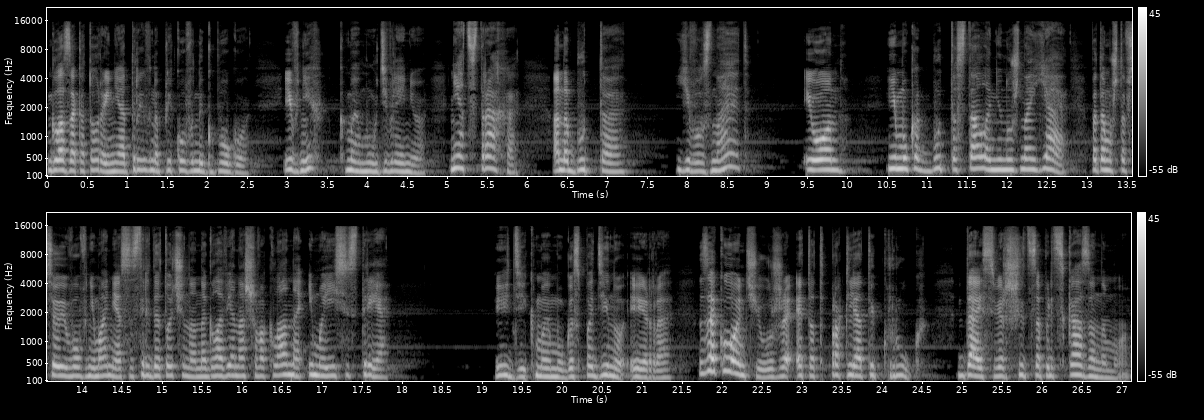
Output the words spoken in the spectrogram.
глаза которой неотрывно прикованы к Богу. И в них, к моему удивлению, нет страха. Она будто... его знает? И он Ему как будто стала не нужна я, потому что все его внимание сосредоточено на главе нашего клана и моей сестре. «Иди к моему господину, Эйра. Закончи уже этот проклятый круг. Дай свершиться предсказанному»,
